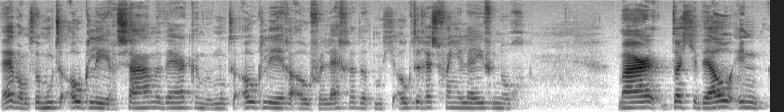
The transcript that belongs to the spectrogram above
want we moeten ook leren samenwerken. We moeten ook leren overleggen. Dat moet je ook de rest van je leven nog. Maar dat je wel in,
